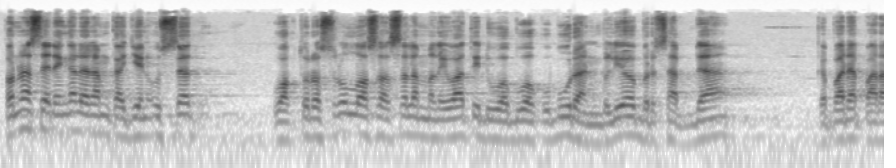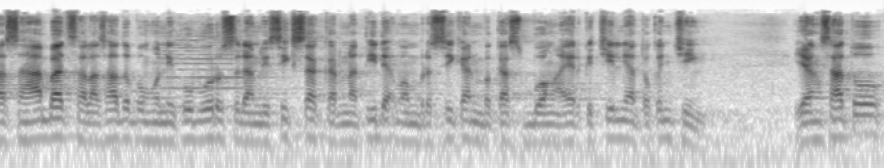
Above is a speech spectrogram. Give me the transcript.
Pernah saya dengar dalam kajian Ustadz, waktu Rasulullah SAW melewati dua buah kuburan, beliau bersabda kepada para sahabat salah satu penghuni kubur sedang disiksa karena tidak membersihkan bekas buang air kecilnya atau kencing. Yang satu,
